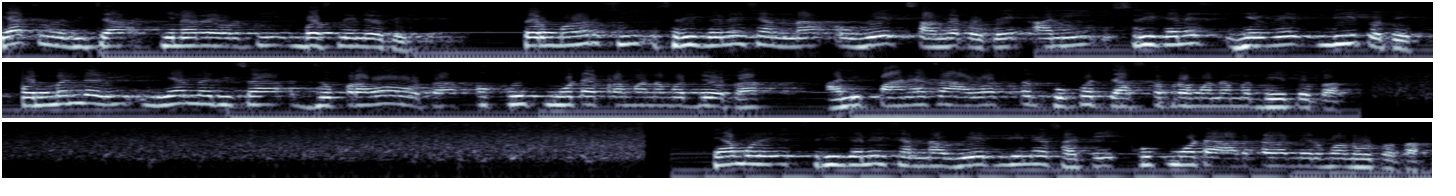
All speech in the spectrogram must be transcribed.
याच नदीच्या किनाऱ्यावरती बसलेले होते. तर महर्षी श्री गणेशांना वेद सांगत होते आणि श्री गणेश हे वेद लिहित होते. पण मंडळी या नदीचा जो प्रवाह होता तो खूप मोठ्या प्रमाणामध्ये होता आणि पाण्याचा आवाज तर खूपच जास्त प्रमाणामध्ये येत होता. त्यामुळे श्री गणेशांना वेध लिहिण्यासाठी खूप मोठा अडथळा निर्माण होत होता.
